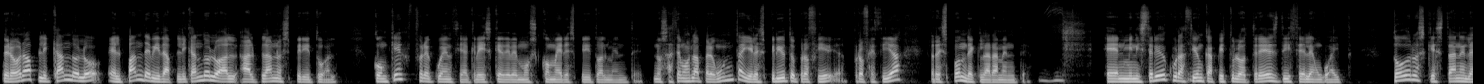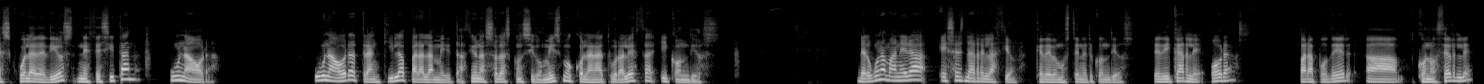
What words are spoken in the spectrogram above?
Pero ahora aplicándolo, el pan de vida, aplicándolo al, al plano espiritual. ¿Con qué frecuencia creéis que debemos comer espiritualmente? Nos hacemos la pregunta y el Espíritu de Profecía responde claramente. En Ministerio de Curación capítulo 3 dice Ellen White, todos los que están en la escuela de Dios necesitan una hora, una hora tranquila para la meditación a solas consigo mismo, con la naturaleza y con Dios. De alguna manera, esa es la relación que debemos tener con Dios, dedicarle horas para poder ah, conocerle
